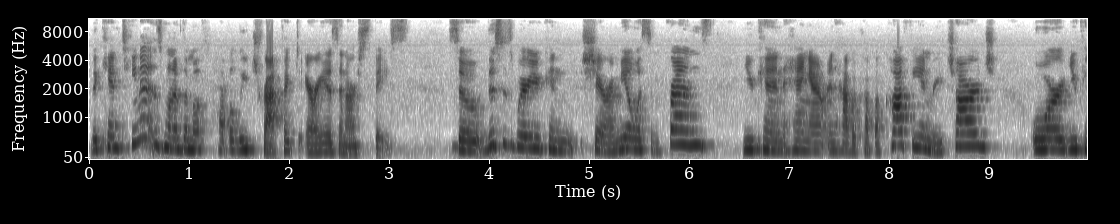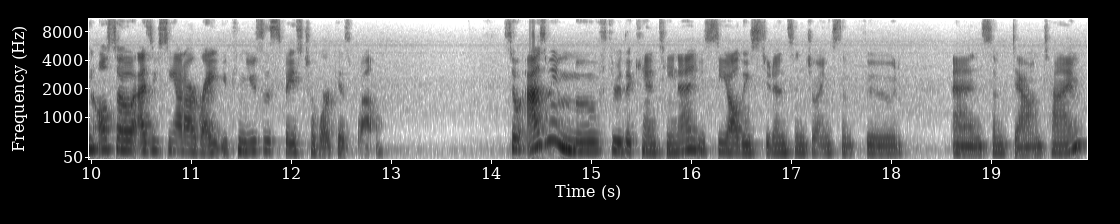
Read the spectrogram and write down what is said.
The cantina is one of the most heavily trafficked areas in our space. So this is where you can share a meal with some friends, you can hang out and have a cup of coffee and recharge, or you can also, as you see on our right, you can use this space to work as well. So as we move through the cantina, you see all these students enjoying some food and some downtime.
